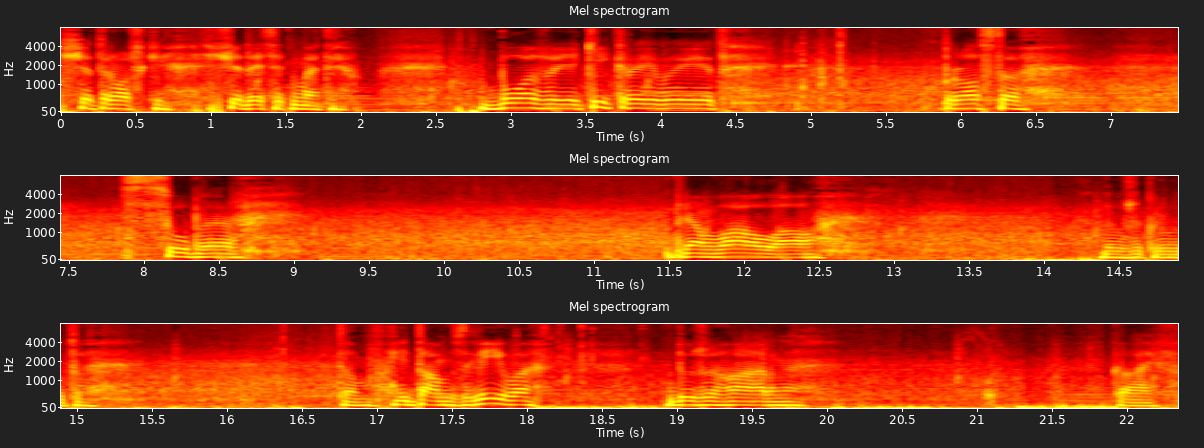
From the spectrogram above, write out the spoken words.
Ще трошки, ще 10 метрів. Боже, який краєвид. Просто супер. Прям вау-вау. Дуже круто. Там, і там зліва дуже гарно. Кайф.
